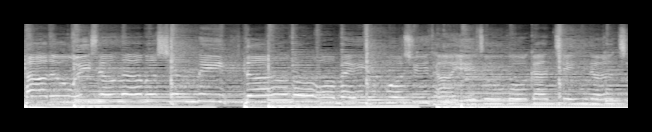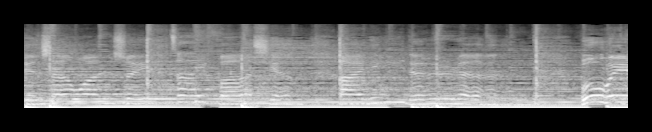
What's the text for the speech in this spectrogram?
她的微笑那么神秘，那么美，或许她也。走过感情的千山万水，才发现爱你的人不会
